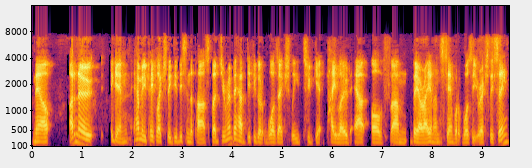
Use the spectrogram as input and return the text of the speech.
Now, I don't know, again, how many people actually did this in the past, but do you remember how difficult it was actually to get payload out of um, VRA and understand what it was that you're actually seeing?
